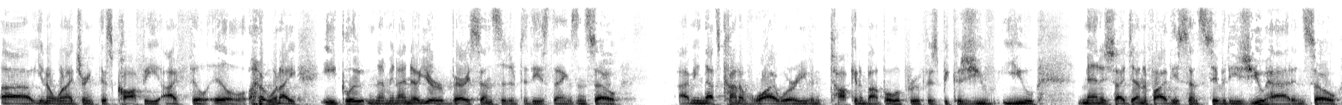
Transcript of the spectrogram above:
uh, you know, when I drink this coffee, I feel ill. when I eat gluten, I mean, I know you're very sensitive to these things, and so, I mean, that's kind of why we're even talking about bulletproof is because you you managed to identify these sensitivities you had, and so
